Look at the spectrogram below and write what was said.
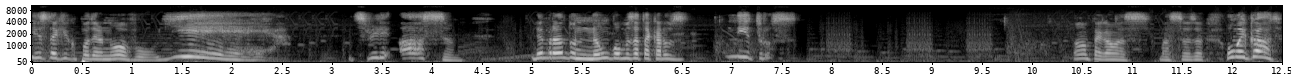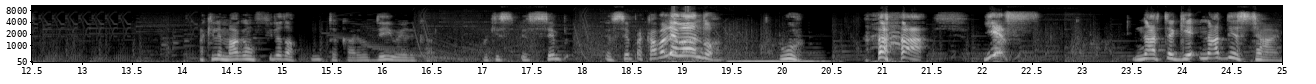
isso daqui com o poder novo. Yeah! It's really awesome. Lembrando, não vamos atacar os nitros. Vamos pegar umas maçãs. Oh my god! Aquele mago é um filho da puta, cara. Eu odeio ele, cara. Porque eu sempre, eu sempre acabo levando! Uh! yes! Not again, not this time!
